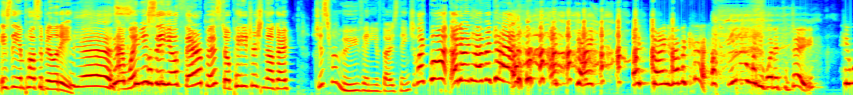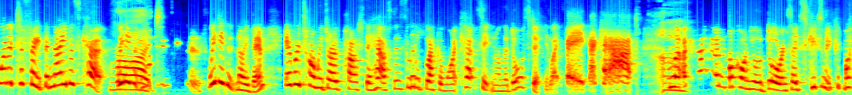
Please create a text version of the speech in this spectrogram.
is the impossibility. Yes. And when you see your therapist or pediatrician, they'll go, just remove any of those things. You're like, what? I don't have a cat. I don't I don't have a cat. You know what he wanted to do? He wanted to feed the neighbour's cat. We didn't, know Right. we didn't know them. Every time we drove past their house, there's a little black and white cat sitting on the doorstep. You're like, feed the cat. I'm like, um. I can't go knock on your door and say, excuse me, could my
